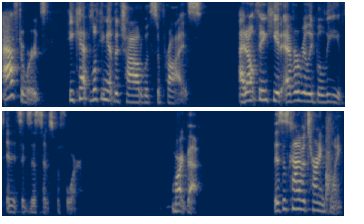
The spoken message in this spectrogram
Afterwards, he kept looking at the child with surprise. I don't think he had ever really believed in its existence before. Mark that. This is kind of a turning point.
